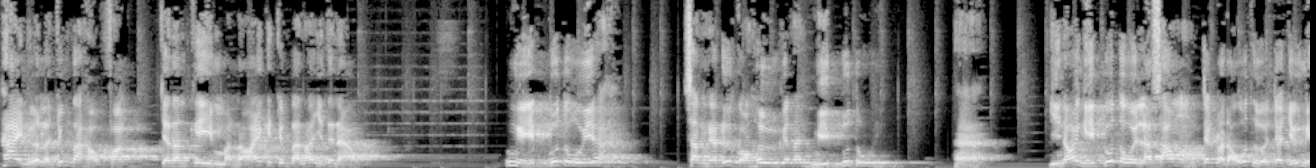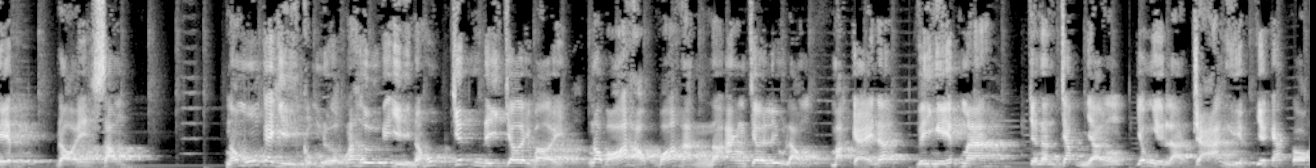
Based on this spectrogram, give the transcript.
Hai nữa là chúng ta học phật cho nên khi mà nói cái chúng ta nói như thế nào? Nghiệp của tôi á sanh ra đứa con hư cái nó, nghiệp của tôi. Ha. Vì nói nghiệp của tôi là xong, chắc là đổ thừa cho chữ nghiệp. Rồi, xong. Nó muốn cái gì cũng được, nó hư cái gì, nó hút chích đi chơi bời. Nó bỏ học, bỏ hành, nó ăn chơi lưu lỏng. Mặc kệ nó, vì nghiệp mà. Cho nên chấp nhận, giống như là trả nghiệp với các con.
